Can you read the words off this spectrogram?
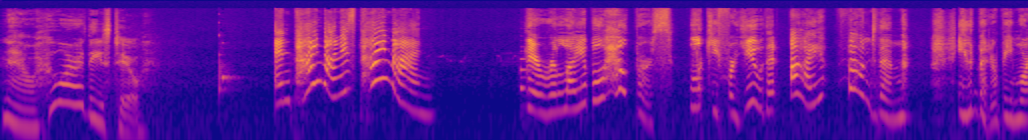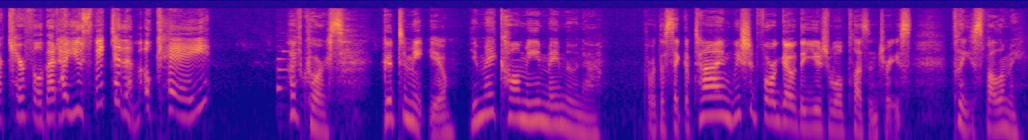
Now, who are these two? And Paimon is Paimon! They're reliable helpers. Lucky for you that I found them. You'd better be more careful about how you speak to them, okay? Of course. Good to meet you. You may call me Maimuna. For the sake of time, we should forego the usual pleasantries. Please follow me.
